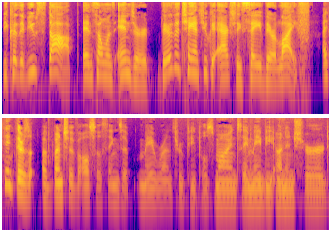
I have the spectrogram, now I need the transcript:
Because if you stop and someone's injured, there's a chance you could actually save their life. I think there's a bunch of also things that may run through people's minds. They may be uninsured.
